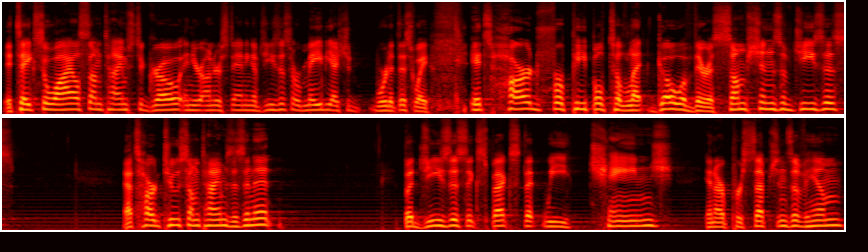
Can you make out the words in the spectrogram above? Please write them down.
It takes a while sometimes to grow in your understanding of Jesus, or maybe I should word it this way it's hard for people to let go of their assumptions of Jesus. That's hard too sometimes, isn't it? But Jesus expects that we change in our perceptions of Him,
